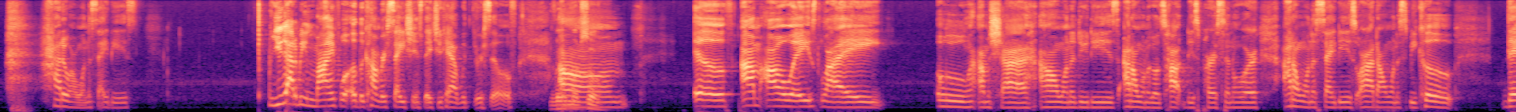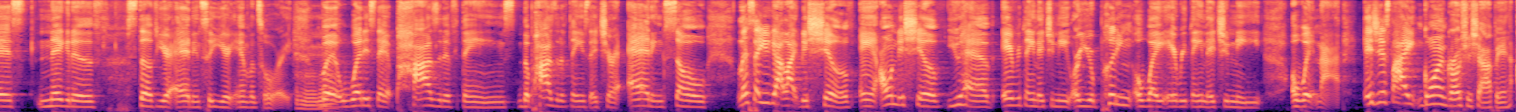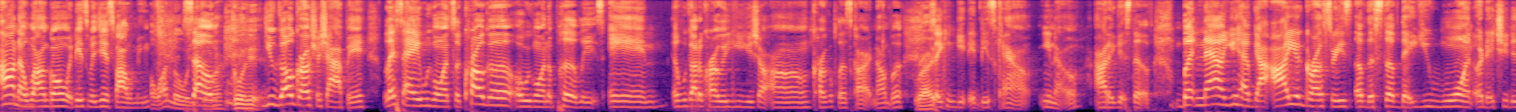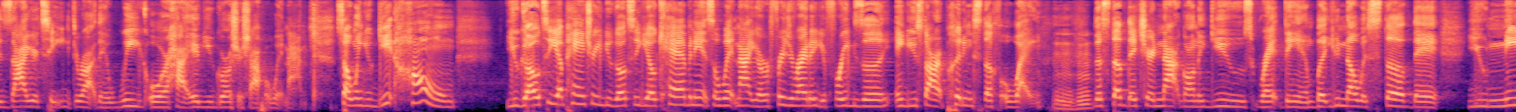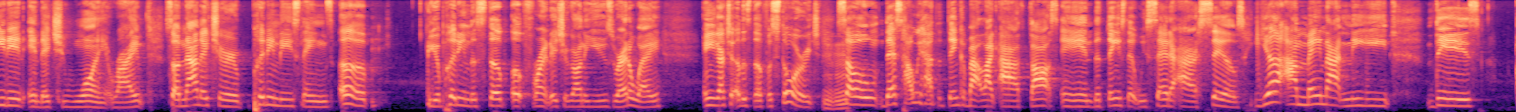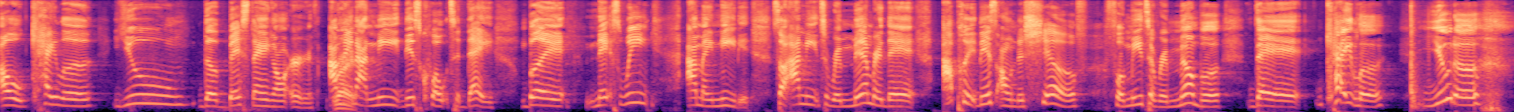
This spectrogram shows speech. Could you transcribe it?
how do I want to say this? you got to be mindful of the conversations that you have with yourself. very much so Um, if I'm always like, oh, I'm shy. I don't want to do this. I don't want to go talk to this person, or I don't want to say this, or I don't want to speak up. That's negative stuff you're adding to your inventory. Mm-hmm. But what is that positive things, the positive things that you're adding? So let's say you got like this shelf, and on this shelf, you have everything that you need, or you're putting away everything that you need, or whatnot it's just like going grocery shopping. I don't know where I'm going with this, but just follow me. Oh, I know where so. Go ahead. You go grocery shopping. Let's say we're going to Kroger or we're going to Publix, and if we go to Kroger, you use your own Kroger Plus card number, Right. So you can get the discount. You know all that good stuff. But now you have got all your groceries of the stuff that you want or that you desire to eat throughout that week or however you grocery shop or whatnot. So when you get home you go to your pantry, you go to your cabinets or whatnot, your refrigerator, your freezer, and you start putting stuff away. Mm-hmm. The stuff that you're not going to use right then, but you know it's stuff that you needed and that you wanted, right? So now that you're putting these things up, you're putting the stuff up front that you're going to use right away and you got your other stuff for storage. Mm-hmm. So that's how we have to think about like our thoughts and the things that we say to ourselves. Yeah, I may not need this, oh, Kayla, you the best thing on earth. I may not need this quote today, but next week I may need it. So I need to remember that I put this on the shelf for me to remember that Kayla, you the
